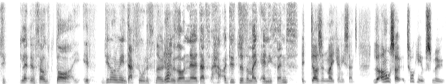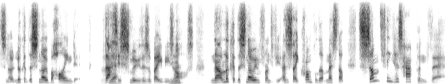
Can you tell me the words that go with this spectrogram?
to let themselves die if do you know what i mean that's all the snow that Yeah. was on there that's how it just doesn't make any sense It doesn't make any sense. Look, and also talking of smooth snow, look at the snow behind it. That is Yeah. smooth as a baby's Mhm. arse. Now look at the snow in front of you. As I say, crumpled up, messed up. Something has happened there.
